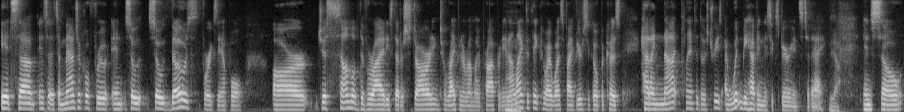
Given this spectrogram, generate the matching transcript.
it's um, it's a, it's a magical fruit, and so so those, for example, are just some of the varieties that are starting to ripen around my property. And mm-hmm. I like to think who I was five years ago because had I not planted those trees, I wouldn't be having this experience today. Yeah. And so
